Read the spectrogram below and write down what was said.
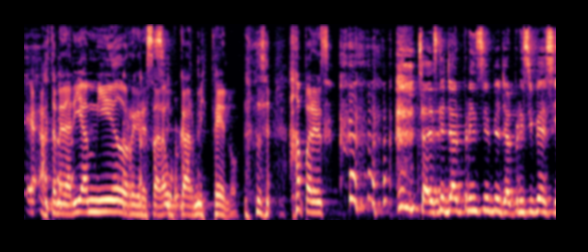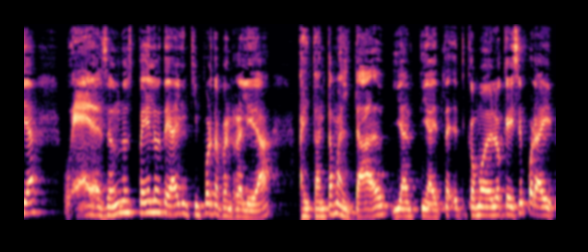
Eh, Hasta me daría miedo regresar a buscar mis pelos. Aparece. Sabes que yo al principio, yo al principio decía, bueno, son unos pelos de alguien, ¿qué importa? Pero en realidad hay tanta maldad y anti, hay como de lo que dicen por ahí.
